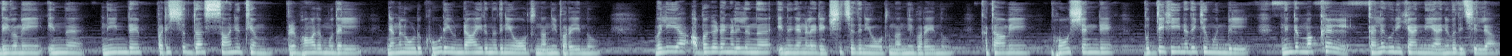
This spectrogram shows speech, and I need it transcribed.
ദൈവമേ ഇന്ന് നിന്റെ പരിശുദ്ധ സാന്നിധ്യം പ്രഭാതം മുതൽ ഞങ്ങളോട് കൂടെ ഉണ്ടായിരുന്നതിനെ ഓർത്ത് നന്ദി പറയുന്നു. വലിയ അപകടങ്ങളിൽ നിന്ന് ഇന്ന് ഞങ്ങളെ രക്ഷിച്ചതിനെ ഓർത്ത് നന്ദി പറയുന്നു. കഥാവെ ഭോഷന്റെ ബുദ്ധിഹീനതയ്ക്ക് മുൻപിൽ നിന്റെ മക്കൾ തലകുനിക്കാൻ നീ അനുവദിച്ചില്ല.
